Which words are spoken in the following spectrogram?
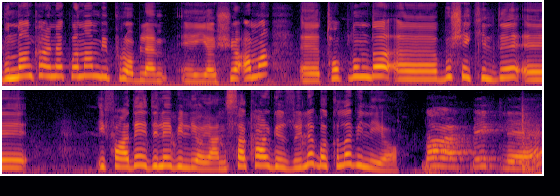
bundan kaynaklanan bir problem e, yaşıyor ama e, toplumda e, bu şekilde e, ifade edilebiliyor. Yani sakar gözüyle bakılabiliyor. Bak bekle.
